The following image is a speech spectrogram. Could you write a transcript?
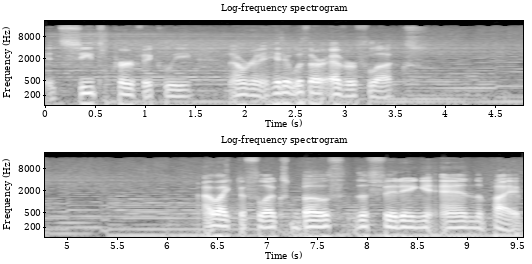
It seats perfectly. Now we're going to hit it with our Everflux. I like to flux both the fitting and the pipe.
